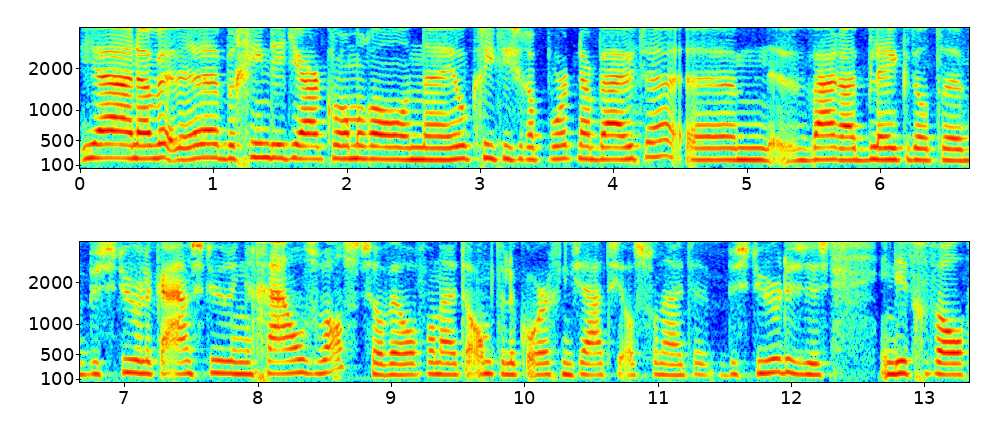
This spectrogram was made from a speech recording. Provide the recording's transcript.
Ja, nou, begin dit jaar kwam er al een eh, heel kritisch rapport naar buiten. ehm, waaruit bleek dat de bestuurlijke aansturing een chaos was. Zowel vanuit de ambtelijke organisatie als vanuit de bestuurders. Dus in dit geval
